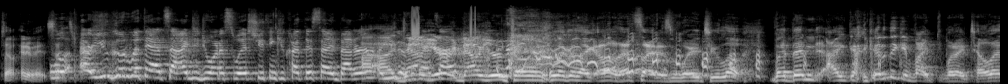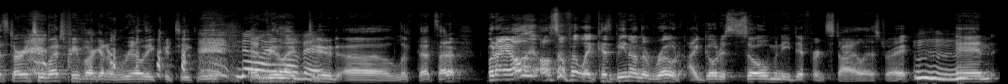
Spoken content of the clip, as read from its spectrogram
So anyway, Well, are you good with that side? Did you want to switch? Do you think you cut this side better? Are uh, you good now you're side? now you're totally looking like oh that side is way too low. But then I, I kind of think if I when I tell that story too much, people are gonna really critique me No, and be I like, dude, uh, lift that side up. But I also felt like because being on the road, I go to so many different stylists, right? Mm-hmm. And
